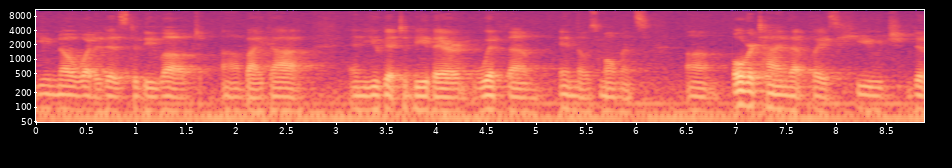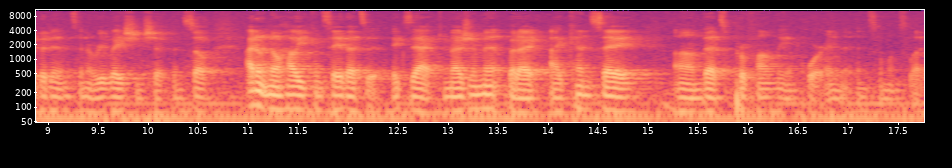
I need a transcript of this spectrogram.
you know what it is to be loved uh, by God, and you get to be there with them in those moments. Um, over time, that plays huge dividends in a relationship. And so I don't know how you can say that's an exact measurement, but I, I can say um, that's profoundly important in someone's life.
